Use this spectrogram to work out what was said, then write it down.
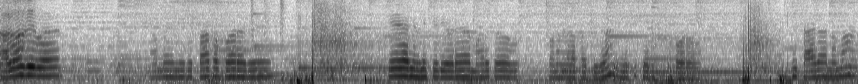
ஹலோ விவர் நம்ம இன்னைக்கு பார்க்க போகிறது கீழே செடியோட மருத்துவ குணங்களை பற்றி தான் இன்றைக்கி தெரிஞ்சுக்க போகிறோம் இது சாதாரணமாக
